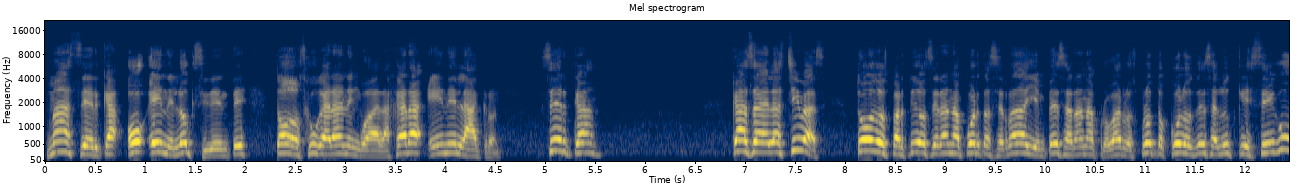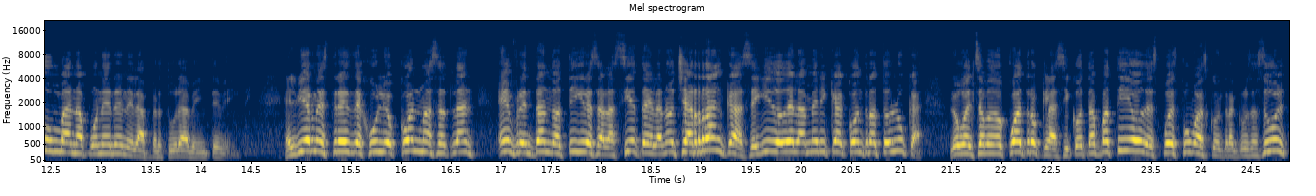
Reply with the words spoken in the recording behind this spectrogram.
más cerca o en el occidente, todos jugarán en Guadalajara en el Akron. Cerca, Casa de las Chivas. Todos los partidos serán a puerta cerrada y empezarán a probar los protocolos de salud que según van a poner en el Apertura 2020. El viernes 3 de julio con Mazatlán enfrentando a Tigres a las 7 de la noche arranca, seguido del América contra Toluca. Luego el sábado 4 clásico tapatío, después Pumas contra Cruz Azul.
